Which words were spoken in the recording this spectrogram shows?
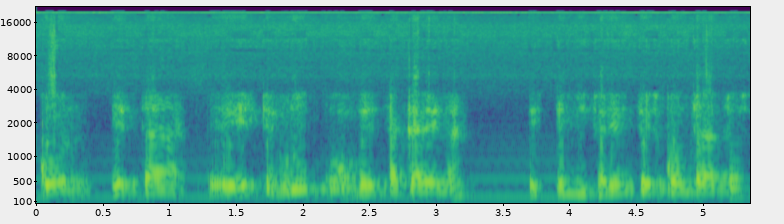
con esta este grupo de esta cadena en diferentes contratos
